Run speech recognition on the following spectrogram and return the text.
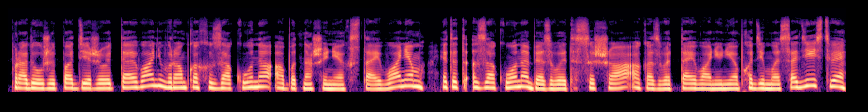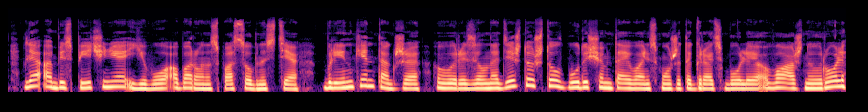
продолжит поддерживать Тайвань в рамках закона об отношениях с Тайванем. Этот закон обязывает США оказывать Тайваню необходимое содействие для обеспечения его обороноспособности. Блинкен также выразил надежду, что в будущем Тайвань сможет играть более важную роль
